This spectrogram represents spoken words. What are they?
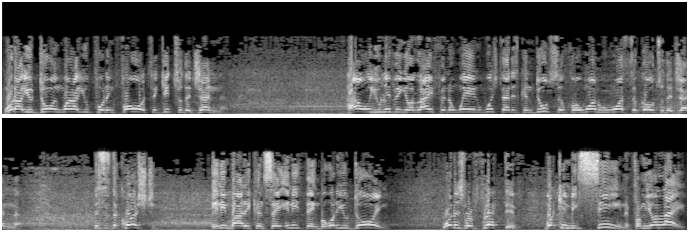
What are you doing? What are you putting forward to get to the Jannah? How are you living your life in a way in which that is conducive for one who wants to go to the Jannah? This is the question. Anybody can say anything, but what are you doing? What is reflective? What can be seen from your life?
